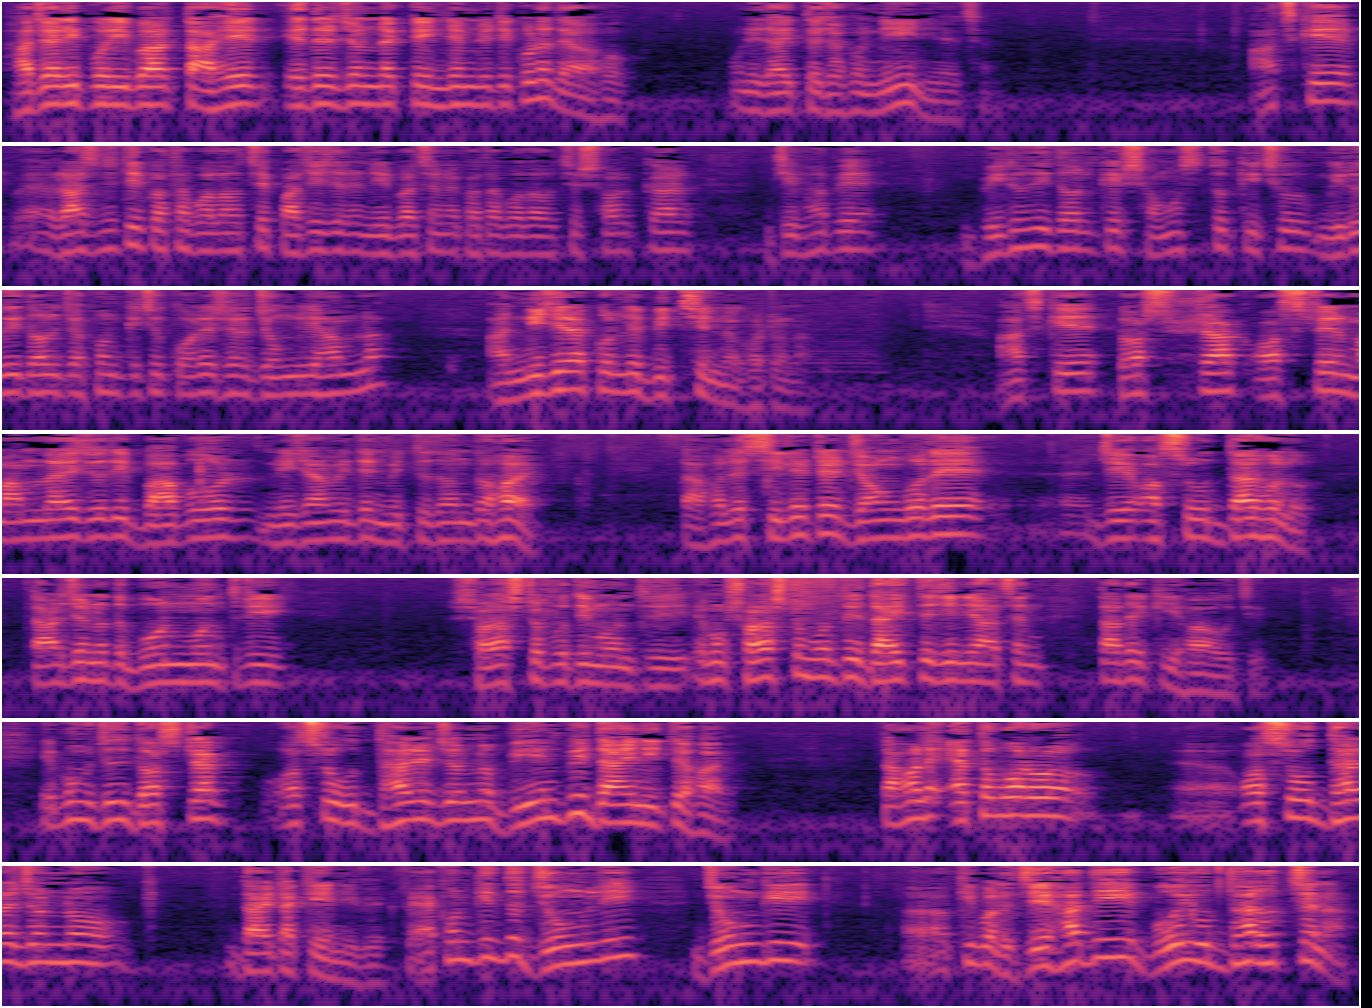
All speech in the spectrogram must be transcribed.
হাজারি পরিবার, তাহের, এদের জন্য একটা ইন্ডেমনিটি করে দেওয়া হোক। উনি দায়িত্ব যখন নিয়ে নিয়েছেন। আজকে রাজনীতির কথা বলা হচ্ছে, পাঁচই জেলার নির্বাচনের কথা বলা হচ্ছে, সরকার যেভাবে বিরোধী দলকে সমস্ত কিছু, বিরোধী দল যখন কিছু করে, সেটা জঙ্গলি হামলা, আর নিজেরা করলে বিচ্ছিন্ন ঘটনা। আজকে দশ ট্রাক অস্ত্রের মামলায় যদি বাবর নিজামীদের মৃত্যুদণ্ড হয়, তাহলে সিলেটের জঙ্গলে যে অস্ত্র উদ্ধার হলো, তার জন্য তো বনমন্ত্রী স্বরাষ্ট্র প্রতিমন্ত্রী এবং স্বরাষ্ট্রমন্ত্রীর দায়িত্বে যিনি আছেন, তাদের কি হওয়া উচিত? এবং যদি দশ ট্রাক অস্ত্র উদ্ধারের জন্য বিএনপি দায় নিতে হয়, তাহলে এত বড় অস্ত্র উদ্ধারের জন্য দায়টা কে নিবে? এখন কিন্তু জঙ্গলি, জঙ্গি কি বলে, জেহাদি বই উদ্ধার হচ্ছে না।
